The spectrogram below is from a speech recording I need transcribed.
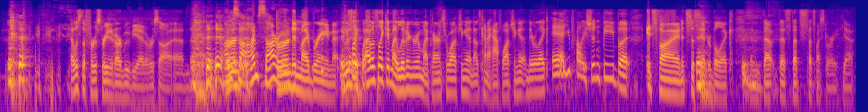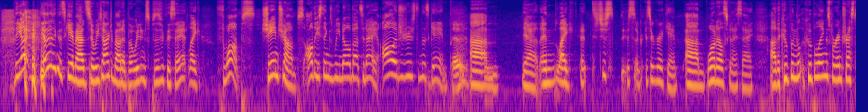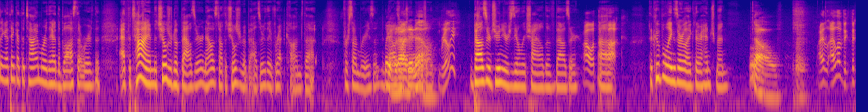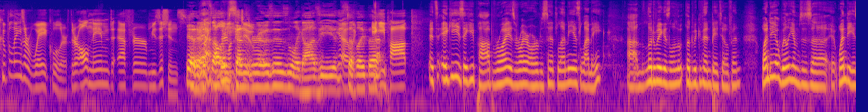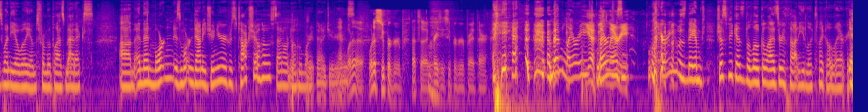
That was the first rated R movie I ever saw, and uh, I'm, so, I'm sorry. burned in my brain. It was like I was like in my living room. My parents were watching it, and I was kind of half watching it, and they were like, "Eh, you probably shouldn't be, but it's fine. It's just Sandra Bullock." And that that's that's that's my story. Yeah. The other, the other thing this game adds, so we talked about it, but we didn't specifically say it, like thwomps, chain chomps, all these things we know about today, all introduced in this game. Yeah. Yeah, and like it's just it's a, it's a great game. Um, what else can I say? Uh, the Koopa, Koopalings were interesting, I think, at the time where they had the boss that were the at the time the children of Bowser. Now it's not the children of Bowser. They've retconned that for some reason. Wait, but are they Jr. now? Really? Bowser Jr. is the only child of Bowser. Oh, what the Uh, fuck? The Koopalings are like their henchmen. Oh, I, I love the the Koopalings are way cooler. They're all named after musicians. yeah, there's Yeah, all like there's Guns. N' Roses and like Ozzy and Yeah, stuff like, that. Iggy Pop. It's Iggy is Iggy Pop, Roy is Roy Orbison, Lemmy is Lemmy, um, Ludwig is Lu- Ludwig van Beethoven, Wendy O. Williams is uh, Wendy is Wendy O. Williams from the Plasmatics, um, and then Morton is Morton Downey Jr., who's a talk show host. I don't know who Morton Downey Jr. Man, is. what a what a super group. That's a crazy super group right there. yeah. and then Larry. Yeah, who's Larry? Larry? Was, Larry was named just because the localizer thought he looked like a Larry.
